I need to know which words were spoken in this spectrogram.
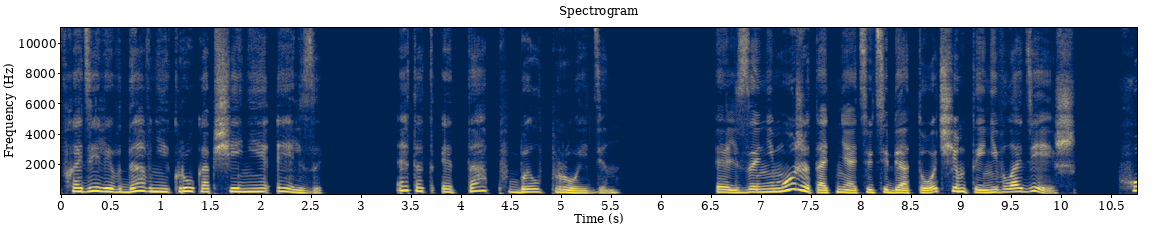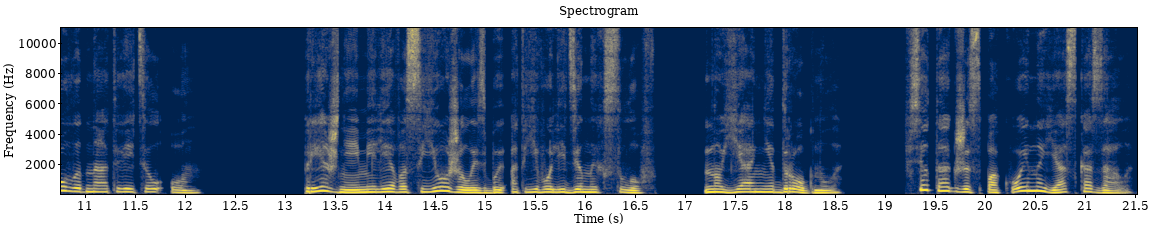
входили в давний круг общения Эльзы, этот этап был пройден. «Эльза не может отнять у тебя то, чем ты не владеешь», — холодно ответил он. Прежняя Милева съежилась бы от его ледяных слов, но я не дрогнула. Все так же спокойно я сказала.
